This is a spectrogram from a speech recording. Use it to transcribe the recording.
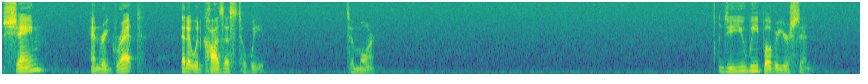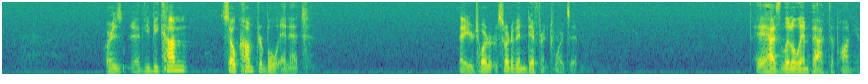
shame and regret that it would cause us to weep, to mourn. Do you weep over your sin? Or is, have you become so comfortable in it that you're sort of indifferent towards it? It has little impact upon you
